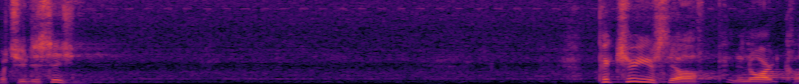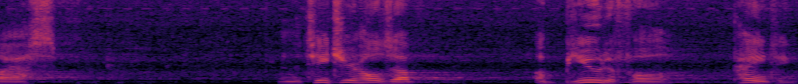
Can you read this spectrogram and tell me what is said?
what's your decision? Picture yourself in an art class, and the teacher holds up a beautiful painting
